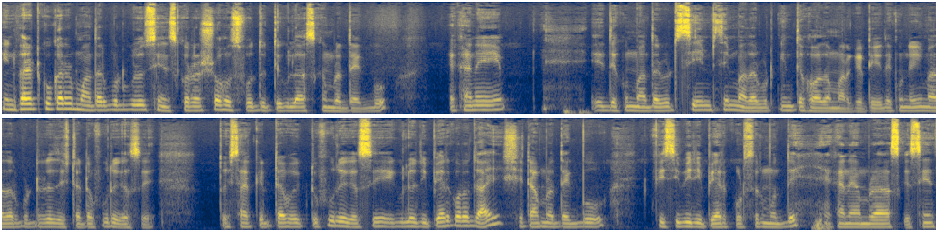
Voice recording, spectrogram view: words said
ইনফ্রারেড কুকারের মাদারবোর্ডগুলো চেঞ্জ করার সহজ পদ্ধতিগুলো আজকে আমরা দেখব। এখানে এই দেখুন মাদারবোর্ড সেম সেম মাদারবোর্ড কিনতে পাওয়া যায় মার্কেটে দেখুন এই মাদারবোর্ডের রেজিস্টারটা ফুরে গেছে। তো এই সার্কিটটাও একটু ফুরে গেছে। এগুলো রিপেয়ার করা যায়, সেটা আমরা দেখব পিসিবি রিপেয়ার কোর্সের মধ্যে। এখানে আমরা আজকে চেঞ্জ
